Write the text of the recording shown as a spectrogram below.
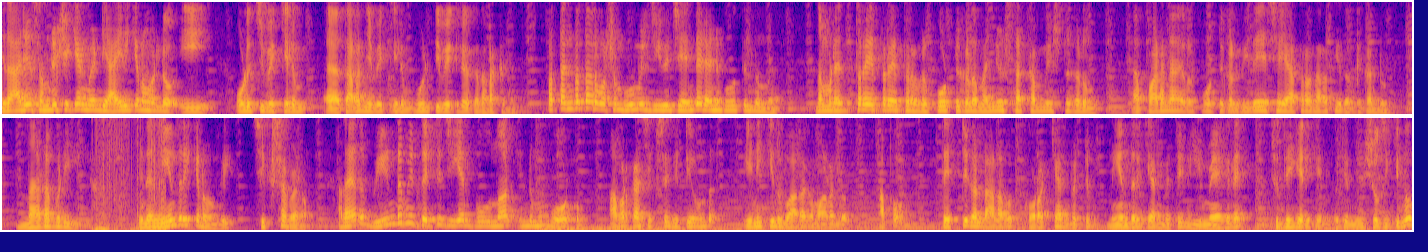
ഇതാരെയും സംരക്ഷിക്കാൻ വേണ്ടി ആയിരിക്കണമല്ലോ ഈ ഒളിച്ചു വെക്കലും തടഞ്ഞു വെക്കലും പൂഴ്ത്തി വെക്കലും ഒക്കെ നടക്കുന്നത്. പത്തൻപത്താറ് വർഷം ഭൂമിയിൽ ജീവിച്ച എന്റെ ഒരു അനുഭവത്തിൽ നിന്ന് നമ്മൾ എത്ര എത്ര എത്ര റിപ്പോർട്ടുകളും അന്വേഷണ കമ്മീഷനുകളും പഠന റിപ്പോർട്ടുകൾ വിദേശയാത്ര നടത്തിയതൊക്കെ കണ്ടു. നടപടിയില്ല. ഇതിനെ നിയന്ത്രിക്കണമെങ്കിൽ ശിക്ഷ വേണം. അതായത് വീണ്ടും ഈ തെറ്റ് ചെയ്യാൻ പോകുന്നാൽ ഇന്നു മുമ്പ് ഓർക്കും അവർക്ക് ആ ശിക്ഷ കിട്ടിയതുകൊണ്ട് എനിക്കിത് ബാധകമാണല്ലോ. അപ്പോൾ തെറ്റുകളുടെ അളവ് കുറയ്ക്കാൻ പറ്റും നിയന്ത്രിക്കാൻ പറ്റും ഈ മേഖല ശുദ്ധീകരിക്കാൻ പറ്റും എന്ന് വിശ്വസിക്കുന്നു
